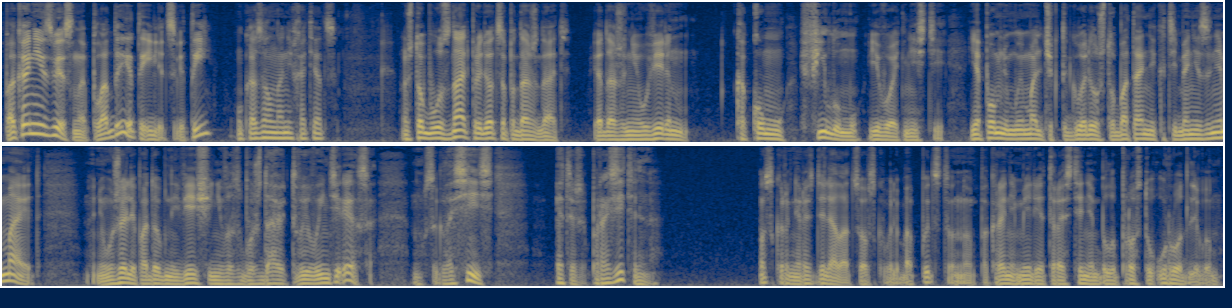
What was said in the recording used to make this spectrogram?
«Пока неизвестно, плоды это или цветы», — указал на них отец. «Но чтобы узнать, придется подождать. Я даже не уверен, к какому филуму его отнести. Я помню, мой мальчик, ты говорил, что ботаника тебя не занимает. Но неужели подобные вещи не возбуждают твоего интереса? Ну, согласись, это же поразительно. Оскар не разделял отцовского любопытства, но, по крайней мере, это растение было просто уродливым.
